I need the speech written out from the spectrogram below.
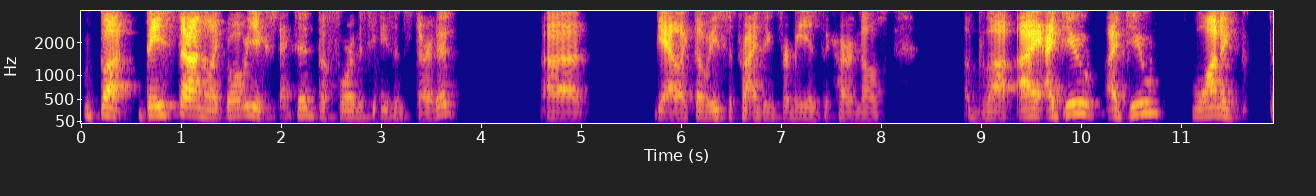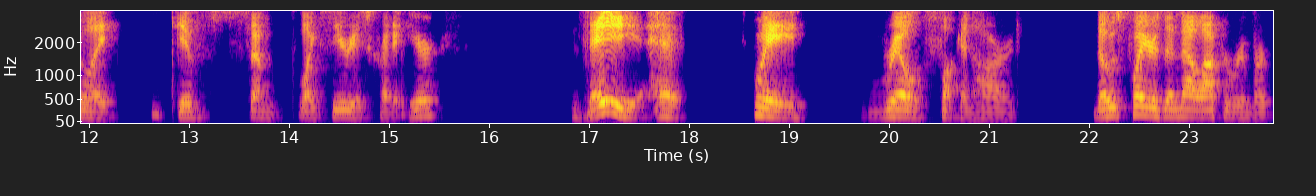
but based on like what we expected before the season started, uh, yeah, like the least surprising for me is the Cardinals. but I I do I do want to like give some like serious credit here. They have played real fucking hard. Those players in that locker room are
